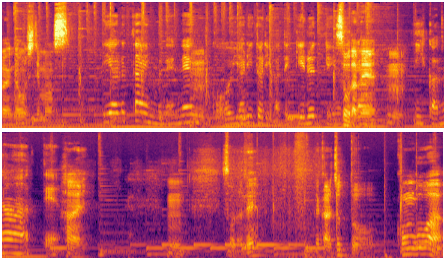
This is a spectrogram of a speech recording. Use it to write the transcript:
え直してます。リアルタイムでね、うん。こうやり取りができるっていうのがそうだね、うん。いいかなって。はい。うん、そうだね。だからちょっと今後は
